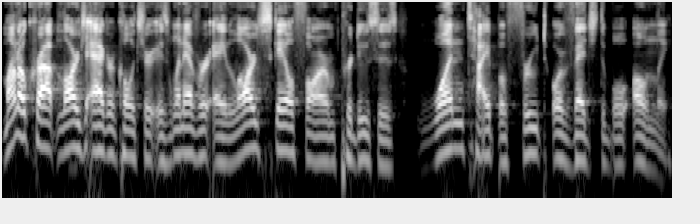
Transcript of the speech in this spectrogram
Monocrop large agriculture is whenever a large scale farm produces one type of fruit or vegetable only.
